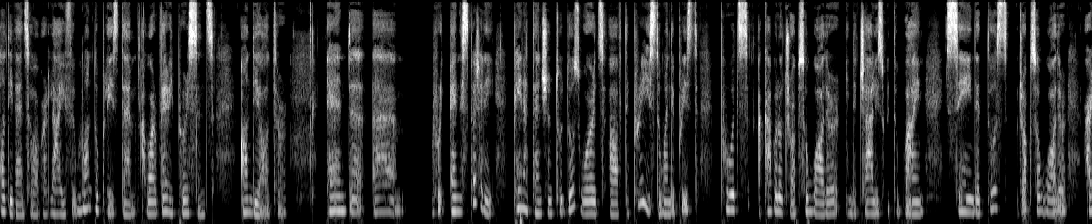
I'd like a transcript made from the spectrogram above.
all the events of our life. We want to place them, our very persons, on the altar, and uh, um, and especially paying attention to those words of the priest when the priest puts a couple of drops of water in the chalice with the wine, saying that those drops of water are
